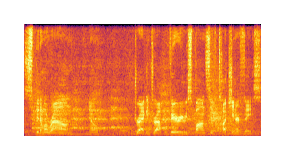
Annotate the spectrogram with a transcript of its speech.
spin them around, you know, drag and drop. A very responsive touch interface.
